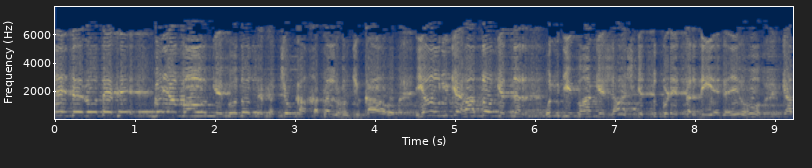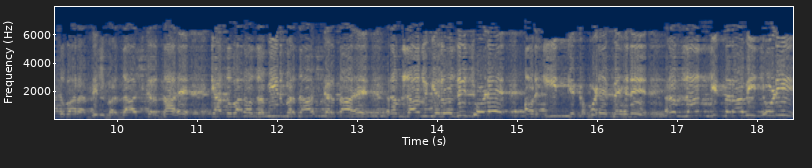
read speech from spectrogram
ایسے روتے تھے، گویا ماؤں کے گودوں سے بچوں کا قتل ہو چکا ہو۔ یا ان کے ہاتھوں کے اندر ان کی ماں کے لاش کے ٹکڑے کر دیے گئے ہو۔ کیا تمہارا دل برداشت کرتا ہے؟ کیا تمہارا زمین برداشت کرتا ہے؟ رمضان کے روزے چھوڑے اور عید کے کپڑے پہنے، رمضان کی تراوی چھوڑی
